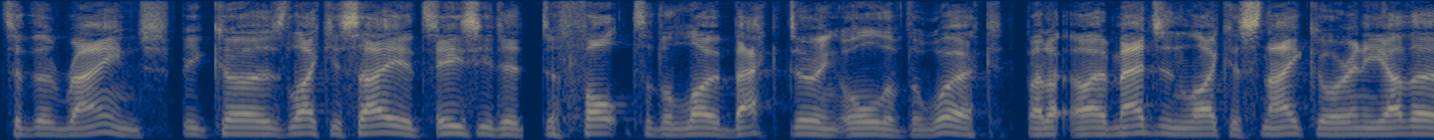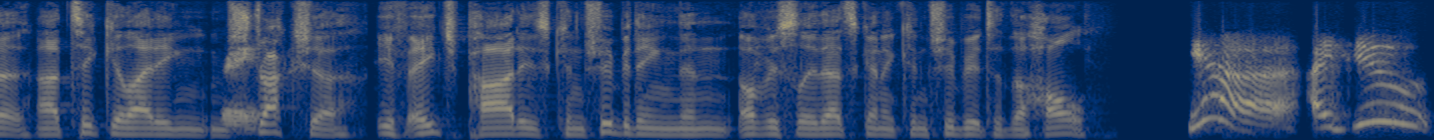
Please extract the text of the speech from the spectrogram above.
to the range? Because, like you say, it's easy to default to the low back doing all of the work. But I imagine, like a snake or any other articulating right. structure, if each part is contributing, then obviously that's going to contribute to the whole. Yeah, I do.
